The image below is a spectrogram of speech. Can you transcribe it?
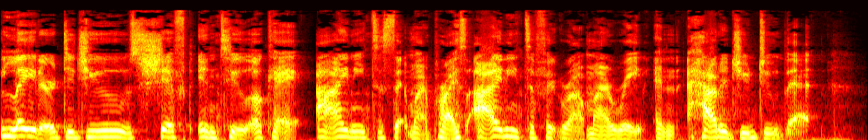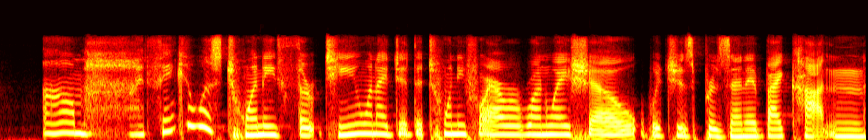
later did you shift into? Okay, I need to set my price. I need to figure out my rate. And how did you do that? Um, I think it was 2013 when I did the 24 hour runway show, which is presented by Cotton.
